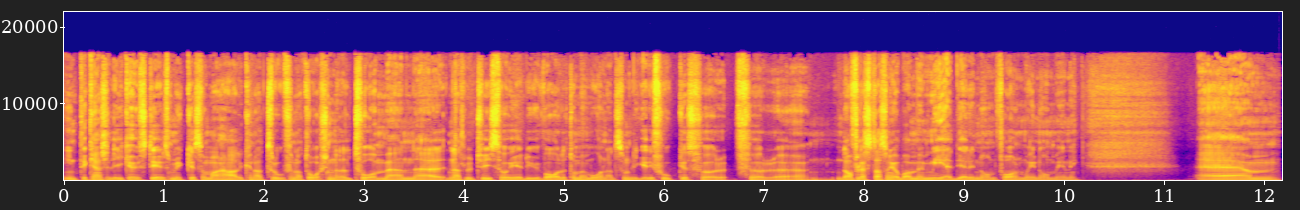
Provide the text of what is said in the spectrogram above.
Inte kanske lika hysteriskt mycket som man hade kunnat tro för något år sedan eller två, men eh, naturligtvis så är det ju valet om en månad som ligger i fokus för, för eh, de flesta som jobbar med medier i någon form och i någon mening. Ehm,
